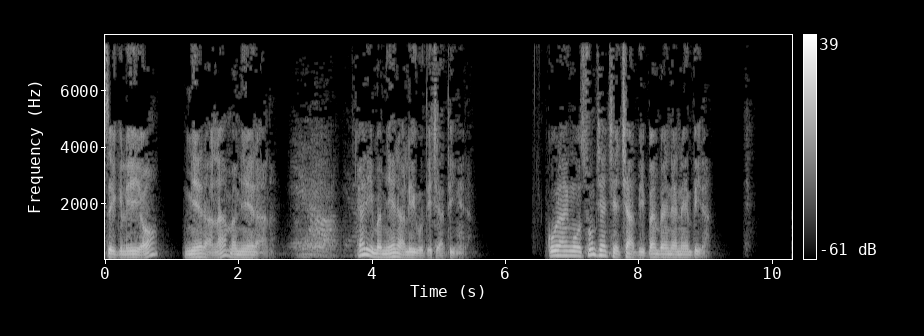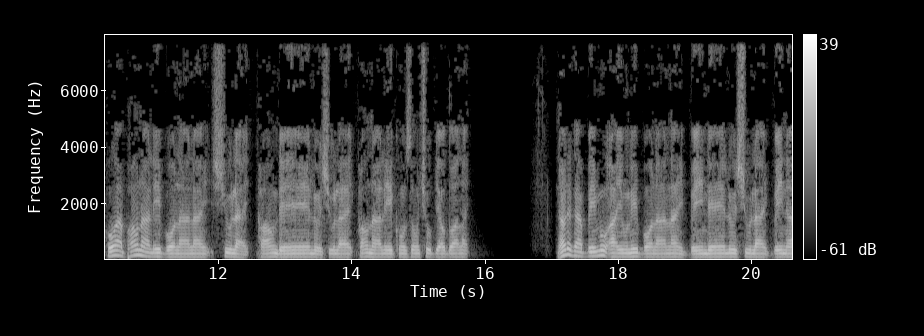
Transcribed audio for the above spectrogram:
စိတ်ကလေးရော မြဲတာလားမမြဲတာလားမြဲပါဗျာအဲ့ဒီမမြဲတာလေးကိုသိချာသိနေတာကိုယ်တိုင်ကိုဆုံးဖြတ်ချက်ချပြီးပန်ပန်နေနေသိတာ ဟိုကဖောင်းတာလေးပေါ်လာလိုက် ရှုလိုက် ဖောင်းတယ်လို့ရှုလိုက် ဖောင်းတာလေးကုံဆုံးချုပ်ပြောက်သွားလိုက်နောက်တစ်ခါပိန်မှုအာယုံလေးပေါ်လာလိုက်ပိန်တယ်လို့ရှုလိုက်ပိန်တာ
